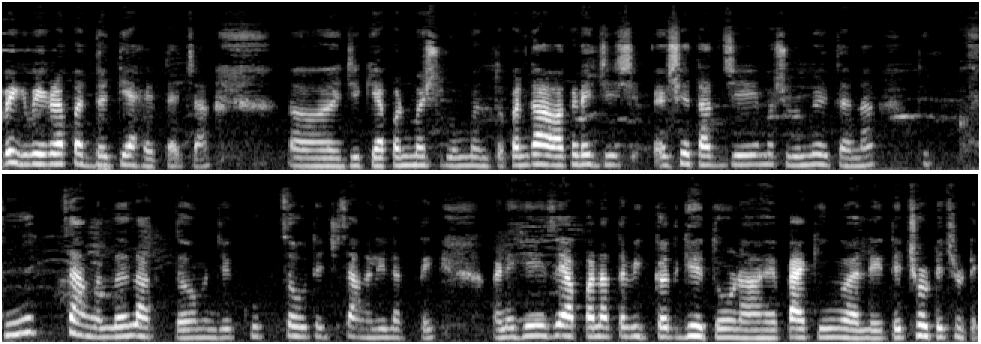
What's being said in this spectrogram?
वेगवेगळ्या पद्धती आहेत त्याच्या. जे की आपण मशरूम म्हणतो. पण गावाकडे जे शे- शेतात जे मशरूम मिळतं ना ते खूप चांगलं लागतं. म्हणजे खूप चव त्याची चांगली लागते. आणि हे जे आपण आता विकत घेतो ना हे पॅकिंगवाले ते छोटे छोटे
